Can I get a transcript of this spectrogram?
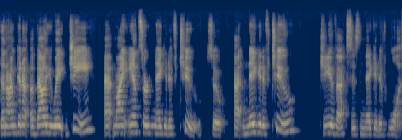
then I'm going to evaluate g at my answer negative 2. So at negative 2, g of x is negative 1.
